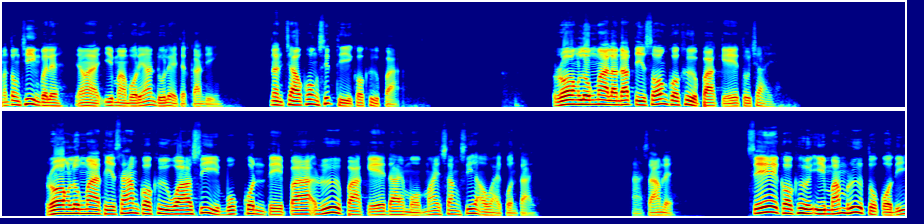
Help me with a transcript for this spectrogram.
มันต้องชิงไปเลยใช่ไหมอีมาบริหารดูแลจัดการเอง นั่นชาวคงสิทธิก็คือป่ารองลงมาลำดับที่สองก็คือปาเกตัวชายรองลงมาที่สามก็คือวาซีบุคคลเตปาหรือปาเกได้หมอบไม้สั่งเสียเอาไว้คนตาย อ่าสามเลยเซก็คืออิมัมหรือตัวโกดี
